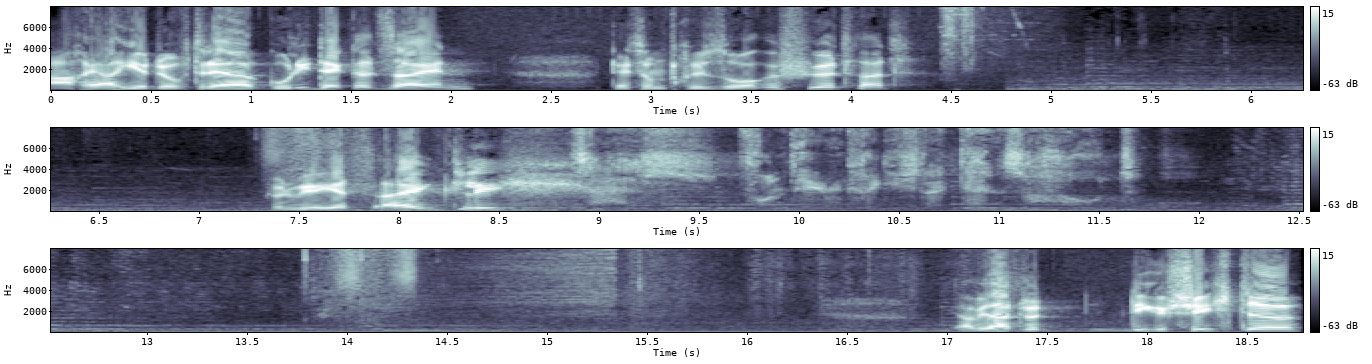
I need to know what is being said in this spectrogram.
Ach ja, hier dürfte der Goodie-Deckel sein, der zum Tresor geführt hat. Können wir jetzt eigentlich... Ja, wie gesagt, die Geschichte...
